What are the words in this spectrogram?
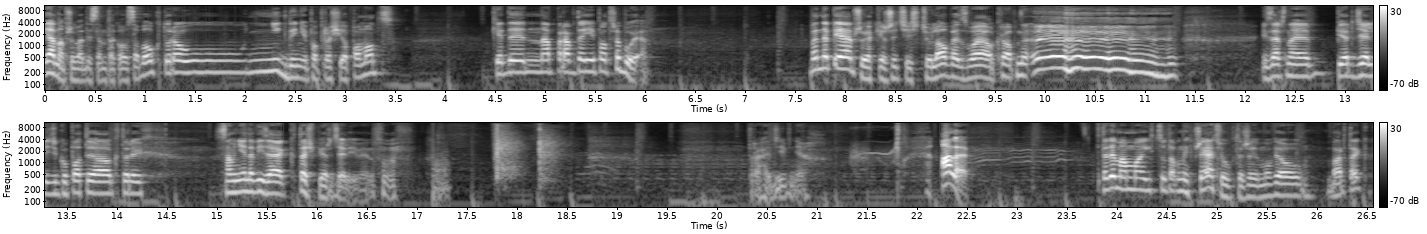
Ja na przykład jestem taką osobą, którą nigdy nie poprosi o pomoc, kiedy naprawdę jej potrzebuje. Będę pieprzył jakieś życie ściulowe, złe, okropne. I zacznę pierdzielić głupoty, o których sam nienawidzę, jak ktoś pierdzieli, więc... Trochę dziwnie. Ale wtedy mam moich cudownych przyjaciół, którzy mówią Bartek,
